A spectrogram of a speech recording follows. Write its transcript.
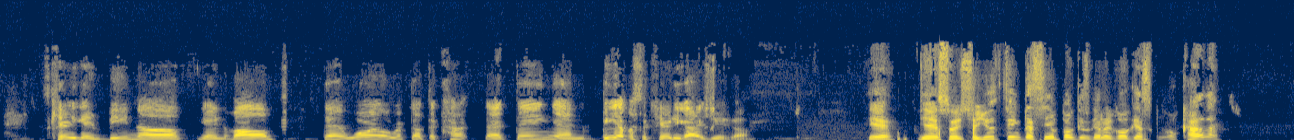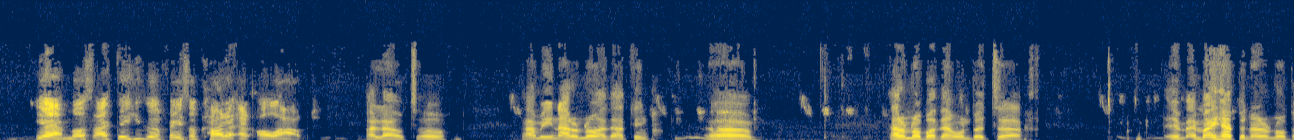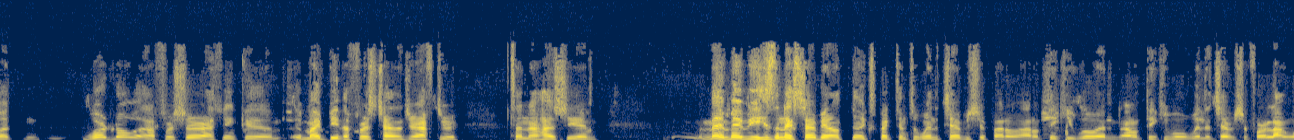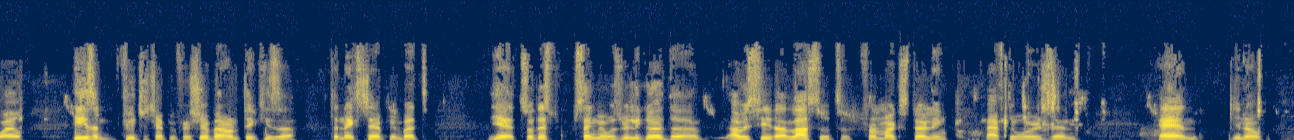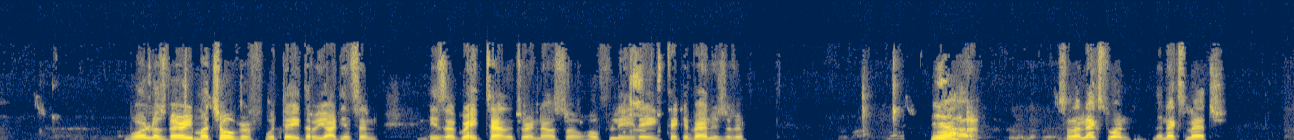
security getting beaten up, getting involved. Then Wardlow ripped out the cut that thing and beat up a security guy as usual. Yeah, yeah. So, so you think that CM Punk is gonna go against Okada? Yeah, most. I think he's gonna face Okada at All Out. All Out. Oh, I mean, I don't know. I, I think, uh, I don't know about that one, but uh, it, it, might happen. I don't know, but Wardlow uh, for sure. I think uh, it might be the first challenger after Tanahashi, and man, maybe he's the next champion. I don't expect him to win the championship. I don't. I don't think he will, and I don't think he will win the championship for a long while. He's a future champion for sure, but I don't think he's a the next champion. But yeah, so this segment was really good. Uh, obviously, the lawsuit from Mark Sterling afterwards, and and you know, Wardlow's very much over with the AW audience, and he's a great talent right now. So hopefully, they take advantage of him. Yeah. Uh, so the next one, the next match,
